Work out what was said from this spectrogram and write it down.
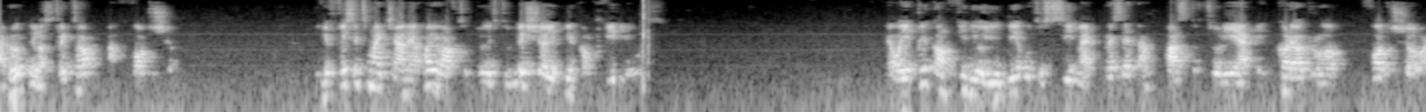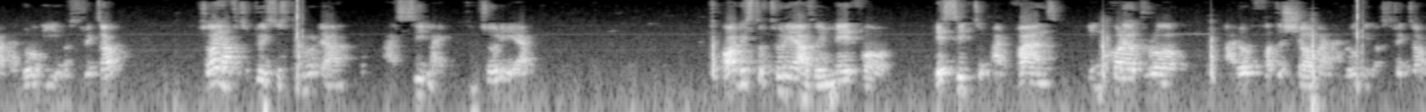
Adobe Illustrator, and Photoshop. If you visit my channel, all you have to do is to make sure you click on videos. And when you click on video, you'll be able to see my present and past tutorial in CorelDRAW, Photoshop, and Adobe Illustrator. So all you have to do is to scroll down and see my tutorial. All these tutorials been made for basic to advanced in CorelDRAW, Adobe Photoshop, and Adobe Illustrator.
